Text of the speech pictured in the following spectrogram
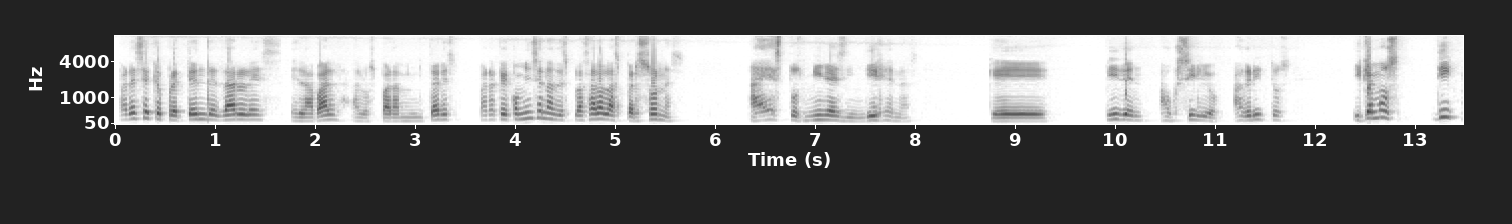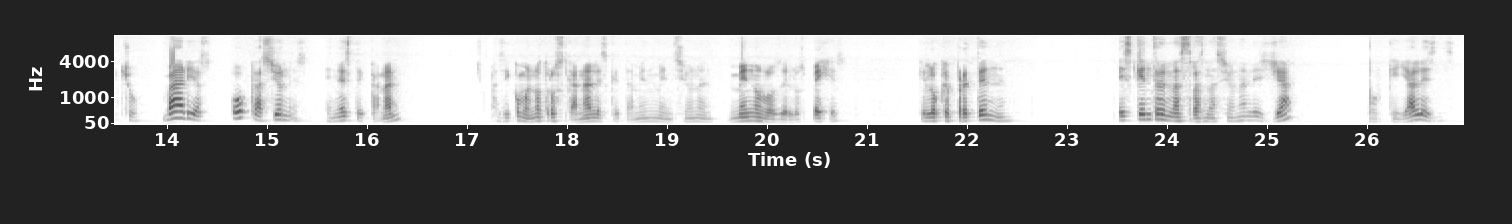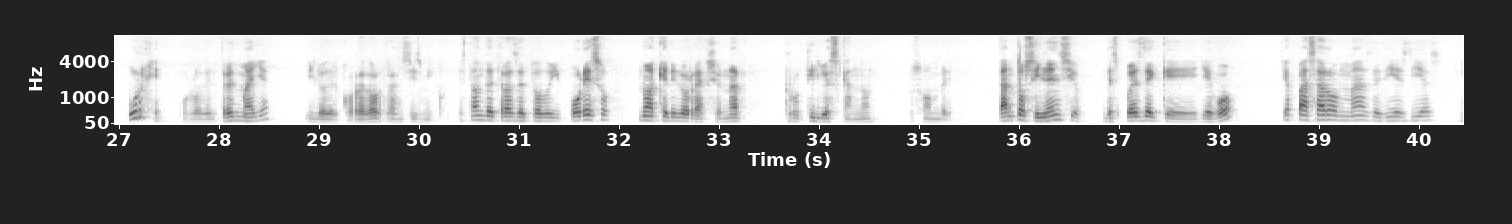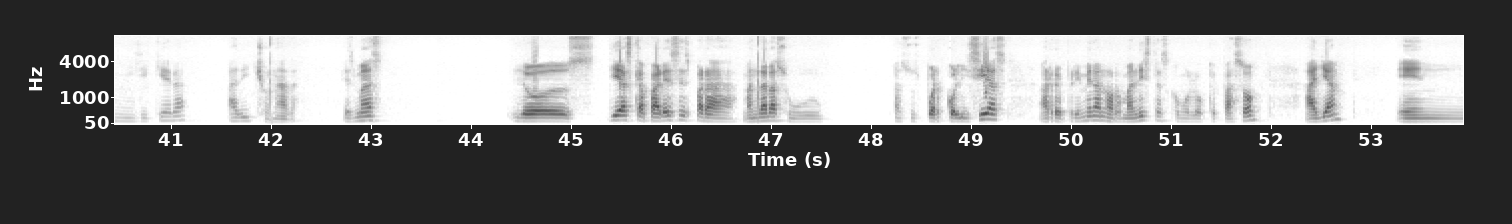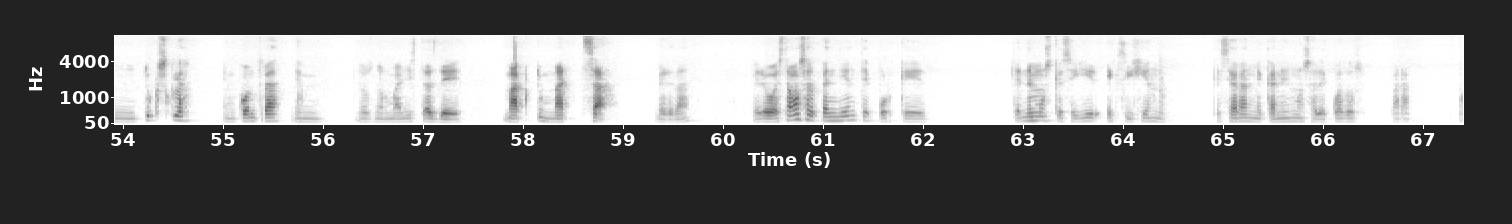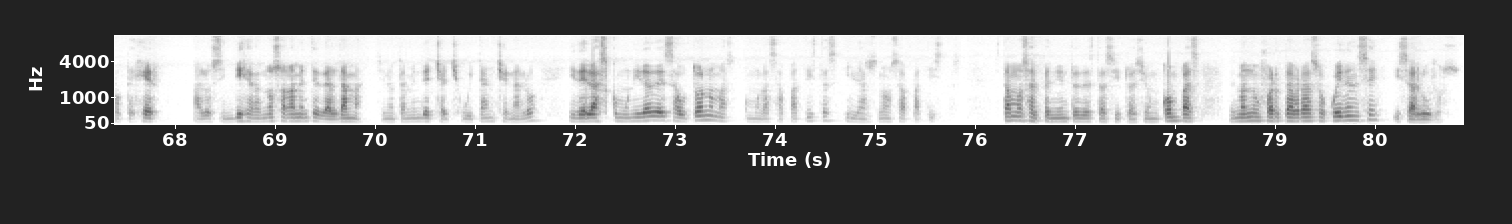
parece que pretende darles el aval a los paramilitares para que comiencen a desplazar a las personas, a estos miles de indígenas que piden auxilio a gritos y que hemos dicho varias ocasiones en este canal, así como en otros canales que también mencionan, menos los de los pejes, que lo que pretenden es que entren las transnacionales ya, porque ya les urge por lo del tren Maya y lo del corredor transísmico. Están detrás de todo y por eso no ha querido reaccionar Rutilio Escandón, pues hombre. Tanto silencio después de que llegó ya pasaron más de 10 días y ni siquiera ha dicho nada. Es más, los días que apareces para mandar a, su, a sus puercolicías a reprimir a normalistas como lo que pasó allá en Tuxtla en contra de los normalistas de Mactumatza, ¿verdad? Pero estamos al pendiente porque tenemos que seguir exigiendo que se hagan mecanismos adecuados para proteger a los indígenas, no solamente de Aldama, sino también de Chalchihuitán, Chenaló, y de las comunidades autónomas como las zapatistas y las no zapatistas. Estamos al pendiente de esta situación. Compas, les mando un fuerte abrazo, cuídense y saludos.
